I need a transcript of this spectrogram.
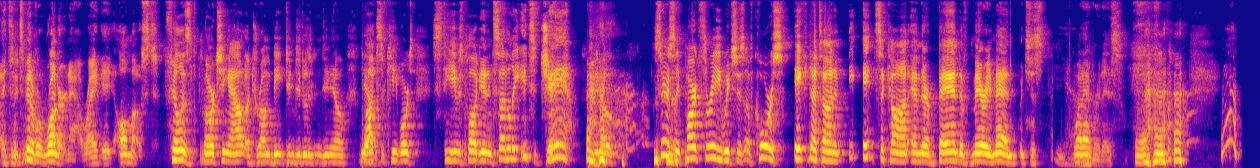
it's, it's a bit of a runner now, right? It, almost. Phil is marching out a drum beat, you know, yeah. lots of keyboards. Steve is plugged in, and suddenly it's a jam. You know, seriously, part three, which is of course Ikhnaton and Itsacon and their band of merry men, which is yeah. whatever it is. Yeah.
